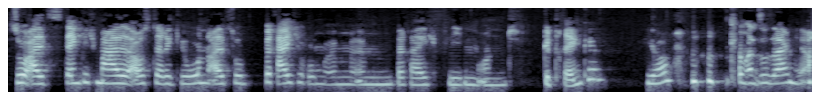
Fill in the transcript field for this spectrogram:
So als, denke ich mal, aus der Region, als so Bereicherung im, im Bereich Fliegen und Getränke. Ja, kann man so sagen, ja.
